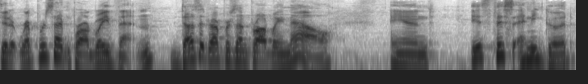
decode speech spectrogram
Did it represent Broadway then? Does it represent Broadway now? And is this any good?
